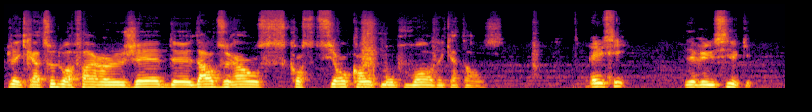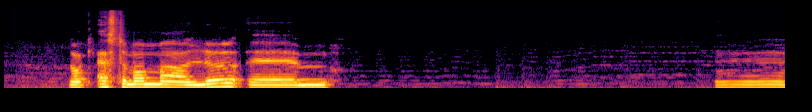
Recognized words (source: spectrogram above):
Puis, la créature doit faire un jet de- d'endurance constitution contre mon pouvoir de 14. Réussi. Il a réussi, ok. Donc, à ce moment-là. euh, euh,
